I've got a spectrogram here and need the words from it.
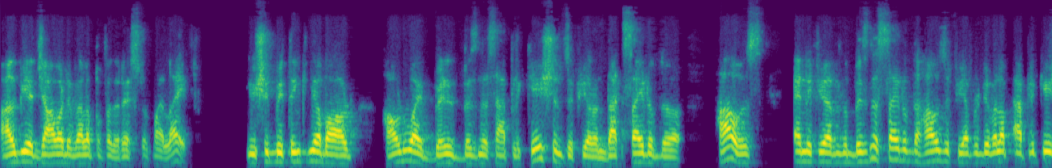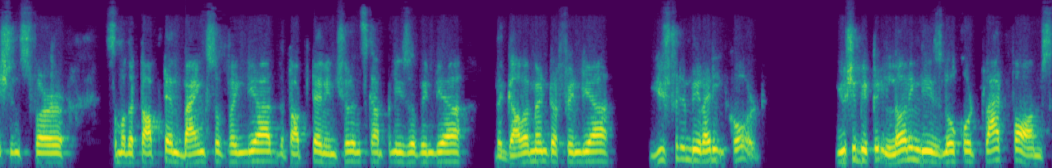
I'll be a Java developer for the rest of my life. You should be thinking about how do I build business applications if you're on that side of the house. And if you're on the business side of the house, if you have to develop applications for some of the top 10 banks of India, the top 10 insurance companies of India, the government of India. You shouldn't be writing code. You should be learning these low code platforms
